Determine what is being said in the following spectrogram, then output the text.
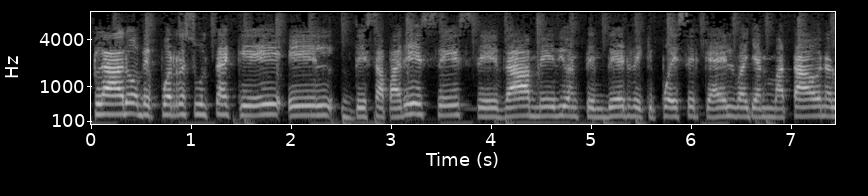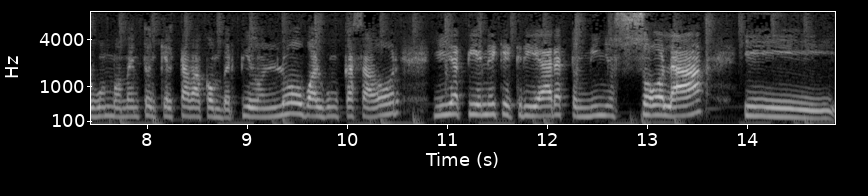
claro, después resulta que él desaparece, se da medio a entender de que puede ser que a él lo hayan matado en algún momento en que él estaba convertido en lobo, algún cazador, y ella tiene que criar a estos niños sola y,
